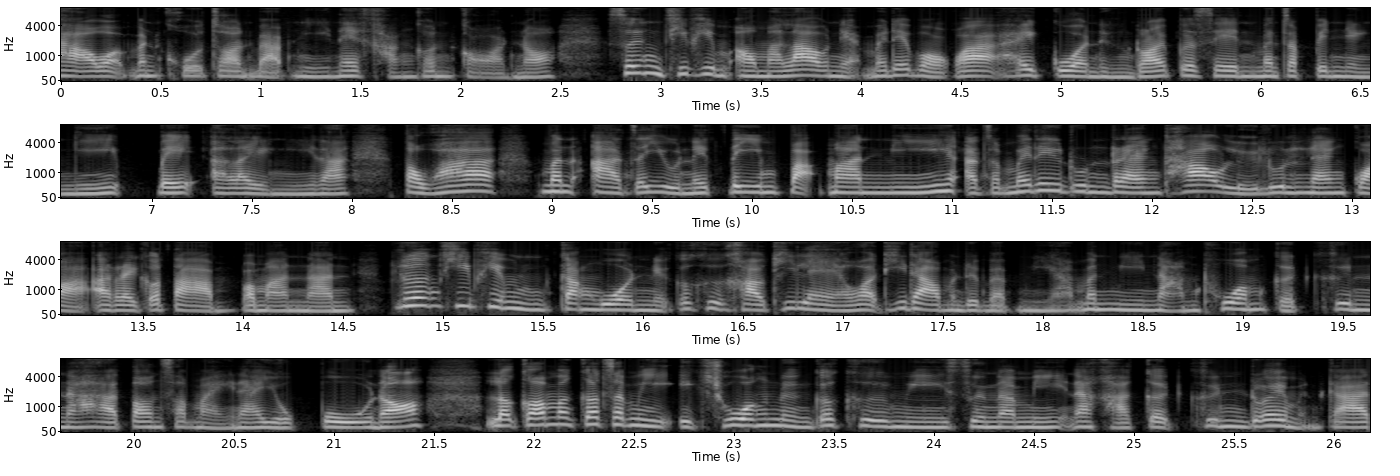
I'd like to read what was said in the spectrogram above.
ดาวอะมันโคจรแบบนี้ในครั้งก่อนๆเนาะซึ่งที่พิมพ์เอามาเล่าเนี่ยไม่ได้บอกว่าให้กลัว100%มันจะเป็นอย่างนี้ ป๊ะอะไรอย่างนี้นะ แต่ว่ามันอาจจะอยู่ในธีมประมาณนี้ อาจจะไม่ได้รุนแรงเท่าหรือรุนแรงกว่าอะไรก็ตามประมาณนั้น เรื่องที่พิมพ์กังวลเนี่ยก็คือคราวที่แล้วอะที่ดาวมันเดินแบบนี้มันมีน้ำท่วมเกิดขึ้นนะคะ ตอนสมัยนายกปูเนาะแล้วก็มันก็จะมีอีกช่วงหนึ่งก็คือมีสึนามินะคะ เกิดขึ้นด้วยเหมือนกัน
